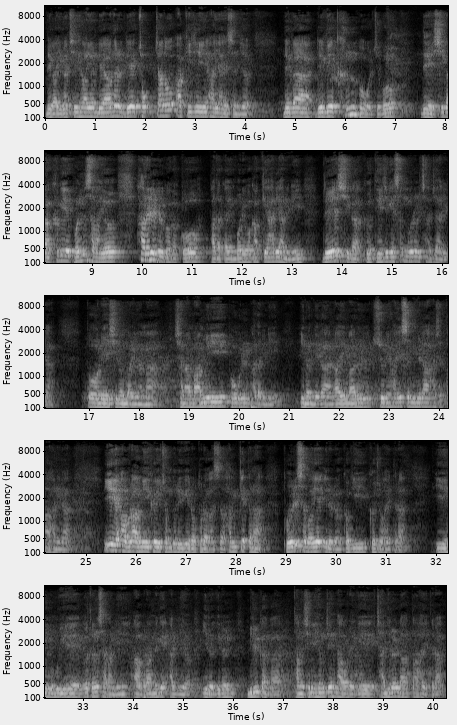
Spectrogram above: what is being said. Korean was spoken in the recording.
내가 이같이 행하여 내 아들 내 족자도 아끼지 아니하였은즉 내가 내게 큰 복을 주고 내 씨가 크게 번성하여 하늘의 별과 같고 바닷가의 모래와 같게 하려 하느니 내 씨가 그 대적의 성물을 차지하리라. 또 내 씨로 말미암아 천하 만민이 복을 받으리니 이는 내가 나의 말을 준행하였음이니라 하셨다 하니라. 이에 아브라함이 그의 종들에게로 돌아가서 함께 떠나 보엘세바에 이르러 거기 거주하였더라. 이 일 후에 어떤 사람이 아브라함에게 알리어 이르기를 밀가가 당신의 형제 나홀에게 자녀를 낳았다 하였더라.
